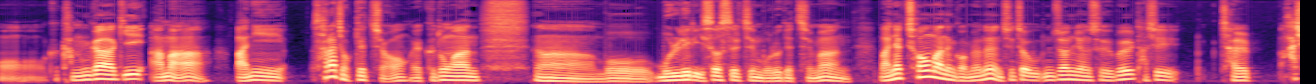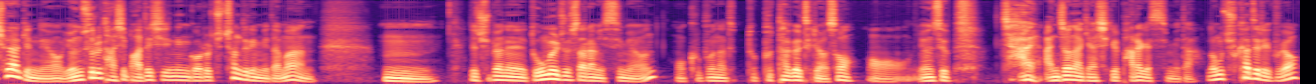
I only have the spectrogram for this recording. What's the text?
어, 그 감각이 아마 많이 사라졌겠죠. 예, 그동안, 아, 뭐, 몰 일이 있었을진 모르겠지만, 만약 처음 하는 거면은 진짜 운전 연습을 다시 잘 하셔야겠네요. 연수를 다시 받으시는 거를 추천드립니다만, 음, 이제 주변에 도움을 줄 사람 있으면, 어, 그분한테 또 부탁을 드려서, 어, 연습 잘 안전하게 하시길 바라겠습니다. 너무 축하드리고요.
